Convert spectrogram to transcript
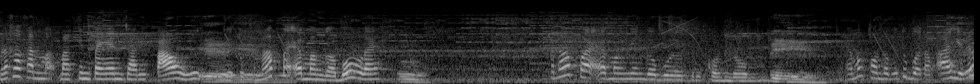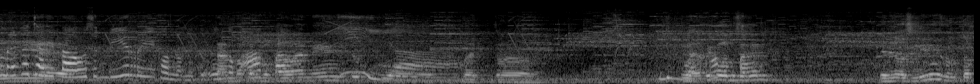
Mereka akan ma- makin pengen cari tahu Iya, gitu iya, kenapa iya. emang nggak boleh? Hmm. Kenapa emangnya nggak boleh beli kondom? Ih, emang kondom itu buat apa? Akhirnya mereka Iya. cari tahu sendiri kondom itu untuk tanpa apa. pembekalannya itu Iya. betul. Buat tapi kalau apa? misalkan dari lo sendiri untuk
